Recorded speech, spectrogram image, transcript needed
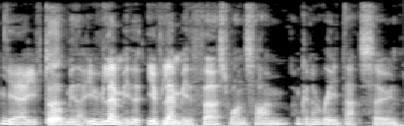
Yeah, you've But- told me that. You've lent me the, you've lent me the first one, so I'm I'm going to read that soon.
